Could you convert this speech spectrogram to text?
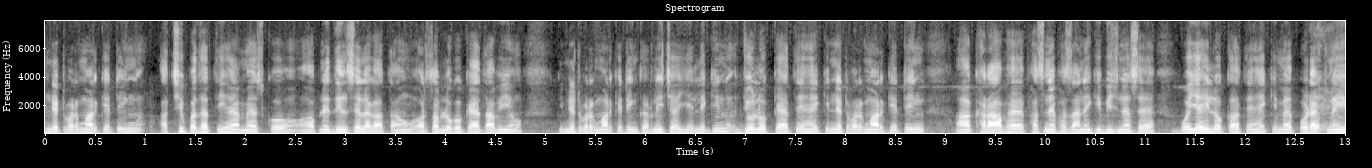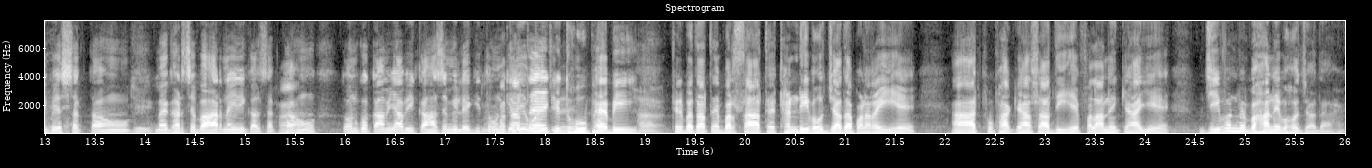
नेटवर्क मार्केटिंग अच्छी पद्धति है मैं इसको अपने दिल से लगाता हूँ और सब लोगों को कहता भी हूँ कि नेटवर्क मार्केटिंग करनी चाहिए लेकिन जो लोग कहते हैं कि नेटवर्क मार्केटिंग खराब है फंसने फंसाने की बिज़नेस है वो यही लोग कहते हैं कि मैं प्रोडक्ट नहीं बेच सकता हूँ मैं घर से बाहर नहीं निकल सकता हूँ। तो उनको कामयाबी कहाँ से मिलेगी? तो उनके लिए हैं कि धूप है अभी हाँ। फिर बताते हैं बरसात है ठंडी बहुत ज़्यादा पड़ रही है हाँ आज फूफा के यहाँ शादी है फलाने के यहाँ ये है जीवन में बहाने बहुत ज़्यादा हैं।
